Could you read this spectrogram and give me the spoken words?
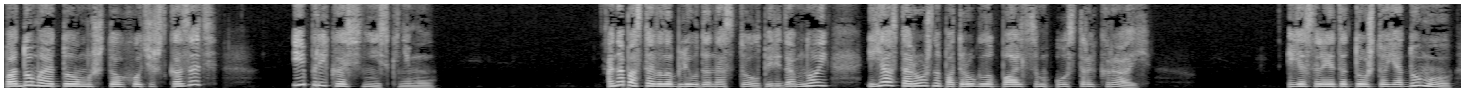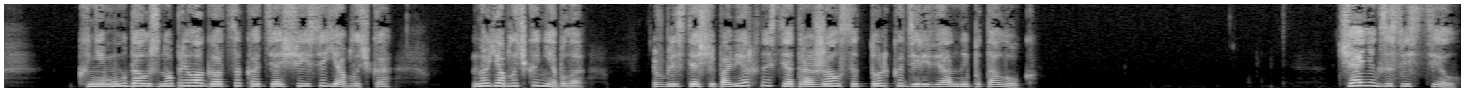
Подумай о том, что хочешь сказать, и прикоснись к нему. Она поставила блюдо на стол передо мной, и я осторожно потрогала пальцем острый край. Если это то, что я думаю, к нему должно прилагаться катящееся яблочко — но яблочка не было. В блестящей поверхности отражался только деревянный потолок. Чайник засвистел.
